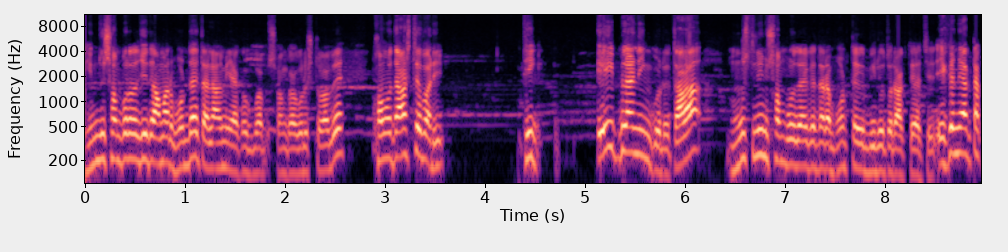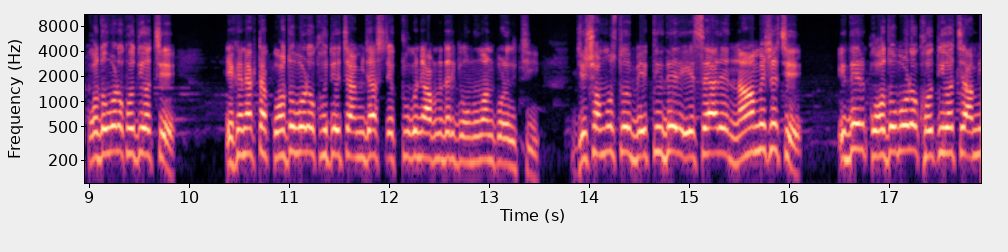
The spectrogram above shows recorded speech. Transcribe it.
হিন্দু সম্প্রদায় যদি আমার ভোট দেয়, তাহলে আমি এককভাবে সংখ্যাগরিষ্ঠভাবে ক্ষমতা আসতে পারি। ঠিক এই প্ল্যানিং করে তারা মুসলিম সম্প্রদায়কে তারা ভোট থেকে বিরত রাখতে যাচ্ছে। এখানে একটা কত বড় ক্ষতি হচ্ছে? এখানে একটা কত বড় ক্ষতি হচ্ছে আমি জাস্ট একটুখানি আপনাদেরকে অনুমান করে দিচ্ছি। যে সমস্ত ব্যক্তিদের এসআর এর নাম এসেছে, এদের কত বড় ক্ষতি হচ্ছে আমি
